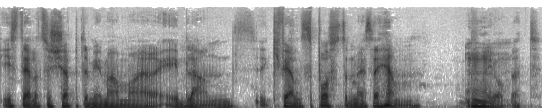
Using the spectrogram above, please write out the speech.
istället så köpte min mamma ibland kvällsposten med sig hem från jobbet.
